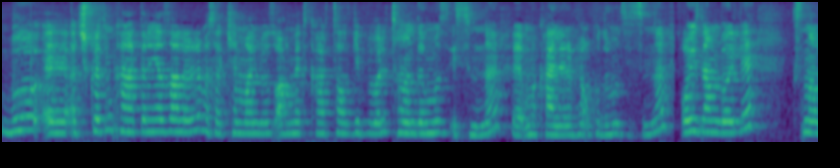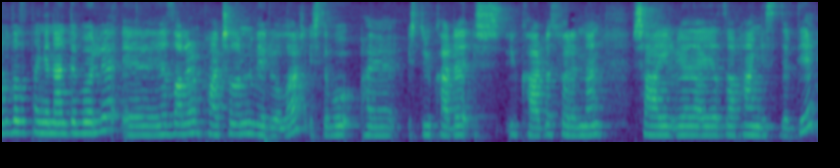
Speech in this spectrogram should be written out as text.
Bu e, açık öğretim kaynaklarının yazarları mesela Kemal Öz, Ahmet Kartal gibi böyle tanıdığımız isimler ve makalelerini falan okuduğumuz isimler. O yüzden böyle sınavda da zaten genelde böyle e, yazarların parçalarını veriyorlar. İşte bu hani işte yukarıda yukarıda söylenen şair veya yazar hangisidir diye.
